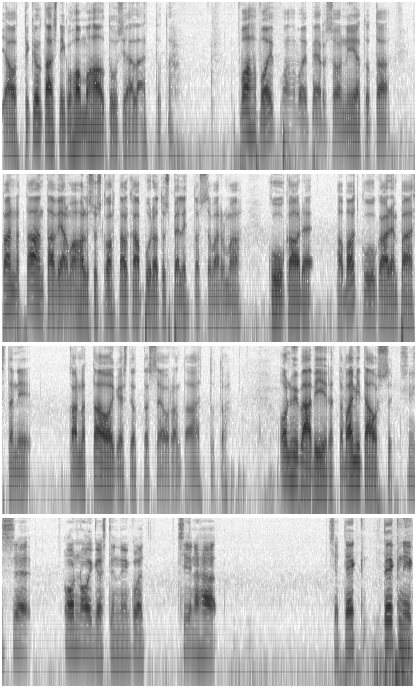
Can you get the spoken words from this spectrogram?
ja otti kyllä taas niinku homma haltuun siellä, että tota, vahvoi, vahvoi persoonia ja tota, kannattaa antaa vielä mahdollisuus, kohta alkaa pudotuspelit tossa varmaan kuukauden, about kuukauden päästä, niin kannattaa oikeasti ottaa seurantaa, että tota, on hyvää viihdettä, vai mitä Ossi? Siis se on oikeasti niin kuin, että siinähän se tek, tekni,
